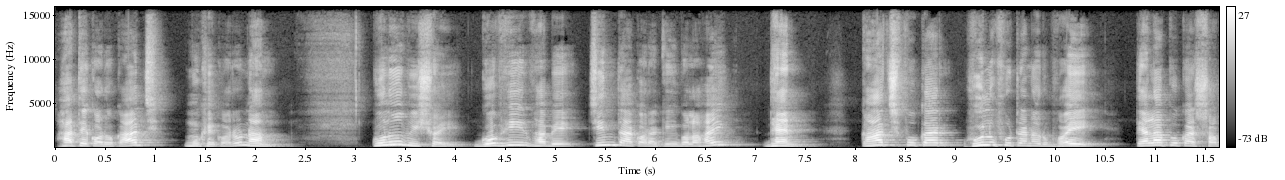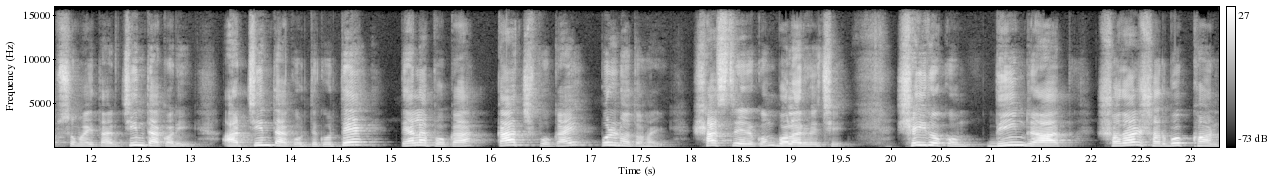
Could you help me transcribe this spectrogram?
হাতে করো কাজ, মুখে করো নাম। কোনো বিষয়ে গভীরভাবে চিন্তা করাকেই বলা হয় ধ্যান। কাঁচ পোকার হুল ফুটানোর ভয়ে তেলা পোকা সবসময় তার চিন্তা করে আর চিন্তা করতে করতে তেলা পোকা কাঁচ পোকায় পরিণত হয়। শাস্ত্রে এরকম বলা রয়েছে। সেই রকম দিন রাত সদা সর্বক্ষণ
